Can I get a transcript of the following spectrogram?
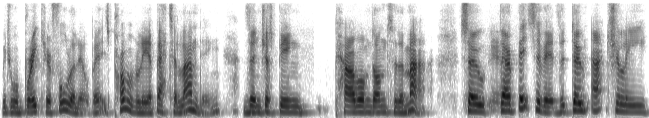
which will break your fall a little bit, is probably a better landing than just being powerbombed onto the mat. So Yeah. there are bits of it that don't actually,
